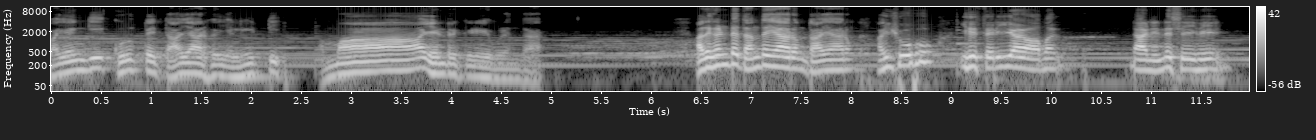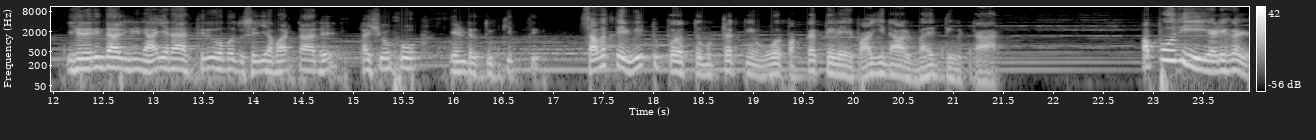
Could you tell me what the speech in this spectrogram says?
மயங்கி குருத்தை தாயார் கையில் நீட்டி அம்மா என்று கீழே விழுந்தார். அது கண்ட தந்தையாரும் தாயாரும் ஐயோ இது தெரியாமல் நான் என்ன செய்வேன்? இது தெரிந்தால் இனி நாயனார் திருவமது செய்ய மாட்டாரே ஐயோ என்று துக்கித்து சவத்தை வீட்டுப்புறத்து முற்றத்தின் ஓர் பக்கத்திலே பாயினால் மறைத்து விட்டார். அப்போது அடிகள்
